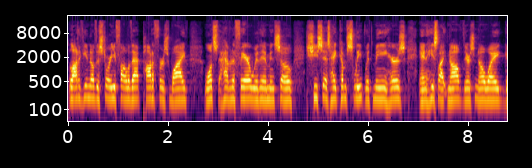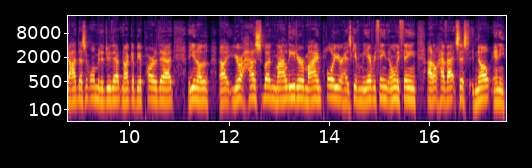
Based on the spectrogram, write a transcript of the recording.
A lot of you know the story. You follow that. Potiphar's wife wants to have an affair with him, and so she says, "Hey, come sleep with me." Here's, and he's like, "No, there's no way. God doesn't want me to do that. I'm not going to be a part of that. You know, uh, your husband, my leader, my employer has given me everything. The only thing I don't have access to, no." And he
